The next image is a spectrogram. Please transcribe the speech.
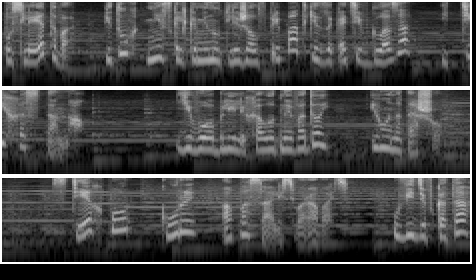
После этого петух несколько минут лежал в припадке, закатив глаза и тихо стонал. Его облили холодной водой – и он отошел. С тех пор куры опасались воровать. Увидев кота,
